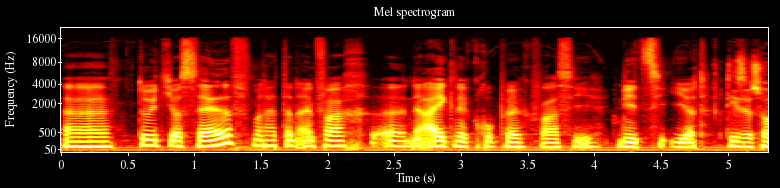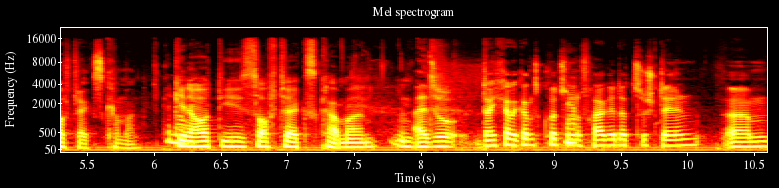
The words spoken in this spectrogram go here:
äh, do it yourself. Man hat dann einfach äh, eine eigene Gruppe quasi initiiert. Diese Softwareskammern. Genau, genau die Softwareskammern. Also, darf ich gerade ganz kurz ja. noch eine Frage dazu stellen? Ähm,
